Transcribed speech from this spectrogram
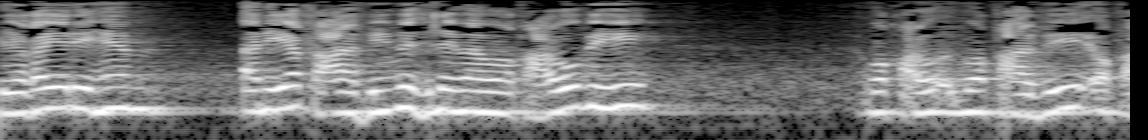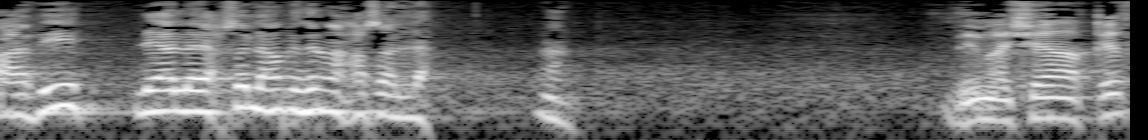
لغيرهم أن يقع في مثل ما وقعوا به وقع وقع فيه وقع فيه لئلا يحصل له مثل ما حصل له. نعم. بمشاقص.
